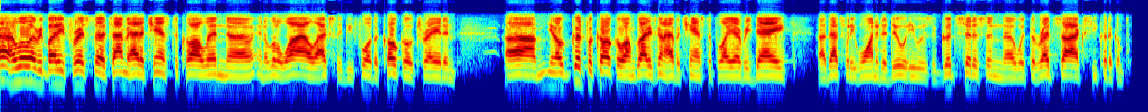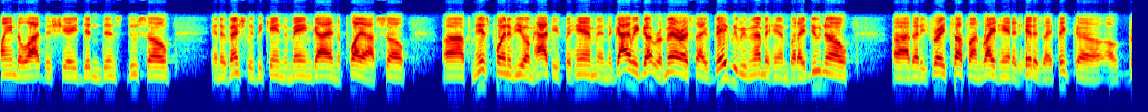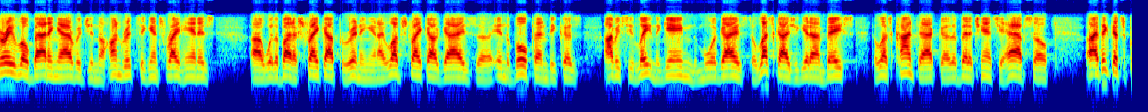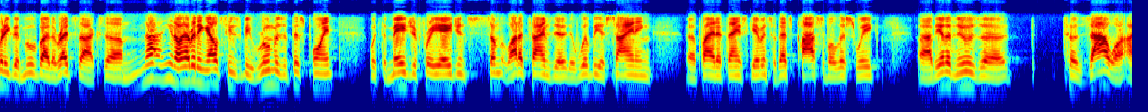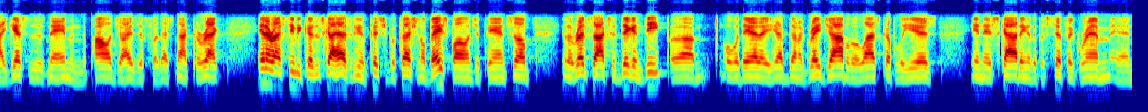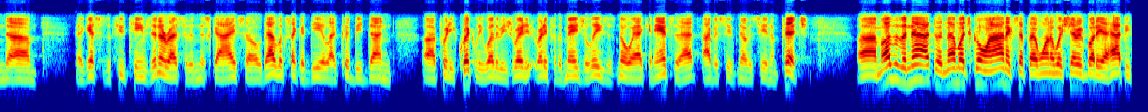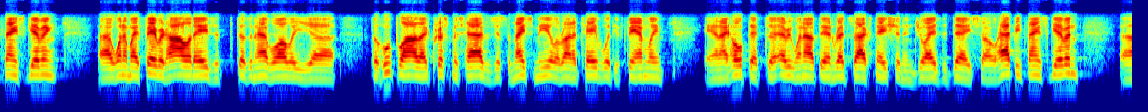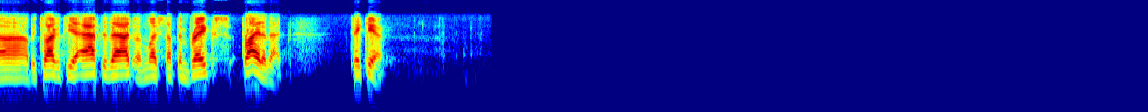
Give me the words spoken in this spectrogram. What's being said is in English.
Uh, hello, everybody. First uh, time I had a chance to call in uh, in a little while, actually, before the Coco trade, and um, you know, good for Coco. I'm glad he's going to have a chance to play every day. Uh, that's what he wanted to do. He was a good citizen uh, with the Red Sox. He could have complained a lot this year. He didn't, didn't do so, and eventually became the main guy in the playoffs. So, uh, from his point of view, I'm happy for him. And the guy we got, Ramirez, I vaguely remember him, but I do know uh, that he's very tough on right-handed hitters. I think uh, a very low batting average in the hundreds against right-handers, uh, with about a strikeout per inning. And I love strikeout guys uh, in the bullpen because obviously late in the game, the more guys, the less guys you get on base, the less contact, uh, the better chance you have. So. Uh, I think that's a pretty good move by the Red Sox. Um, not, you know, everything else seems to be rumors at this point with the major free agents. Some a lot of times there, there will be a signing uh, prior to Thanksgiving, so that's possible this week. Uh, the other news, uh, Tozawa, I guess is his name, and apologize if uh, that's not correct. Interesting because this guy hasn't even pitched professional baseball in Japan, so you know the Red Sox are digging deep um, over there. They have done a great job over the last couple of years in their scouting of the Pacific Rim, and um, I guess there's a few teams interested in this guy. So that looks like a deal that could be done uh, pretty quickly. Whether he's ready ready for the major leagues, there's no way I can answer that. Obviously, I've never seen him pitch. Um, other than that, not much going on except I want to wish everybody a happy Thanksgiving. Uh, one of my favorite holidays. It doesn't have all the uh, the hoopla that Christmas has. It's just a nice meal around a table with your family. And I hope that uh, everyone out there in Red Sox Nation enjoys the day. So happy Thanksgiving. Uh, I'll be talking to you after that, unless something breaks prior to that. Take care.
